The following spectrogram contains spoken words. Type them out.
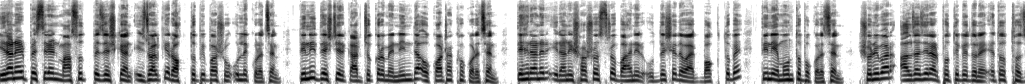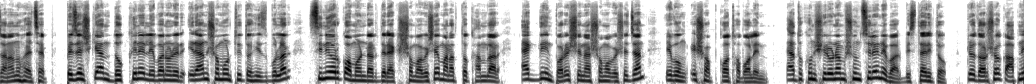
ইরানের প্রেসিডেন্ট মাসুদ পেজেশকিয়ান ইসরায়েলকে রক্তপিপাসু উল্লেখ করেছেন। তিনি দেশটির কার্যক্রমে নিন্দা ও কটাক্ষ করেছেন। তেহরানের ইরানি সশস্ত্র বাহিনীর উদ্দেশ্যে দেওয়া এক বক্তব্যে তিনি এ মন্তব্য করেছেন। শনিবার আল জাজিরার প্রতিবেদনে এ তথ্য জানানো হয়েছে। পেজেশকিয়ান দক্ষিণে লেবাননের ইরান সমর্থিত হিজবুলার সিনিয়র কমান্ডারদের এক সমাবেশে মারাত্মক হামলার একদিন পরে সেনা সমাবেশে যান এবং এসব কথা বলেন। এতক্ষণ শিরোনাম শুনছিলেন এবার বিস্তারিত। প্রিয় দর্শক আপনি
